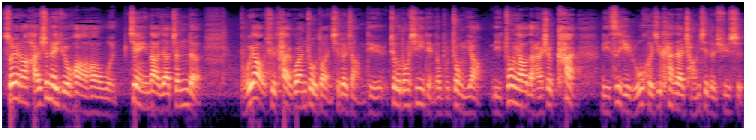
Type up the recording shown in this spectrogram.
所以呢，还是那句话哈，我建议大家真的不要去太关注短期的涨跌，这个东西一点都不重要。你重要的还是看你自己如何去看待长期的趋势。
